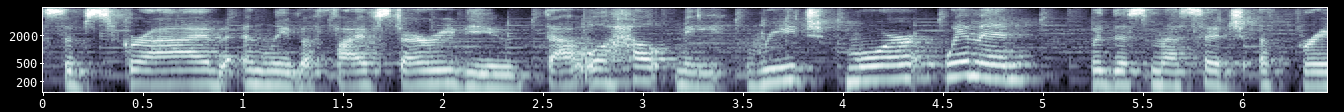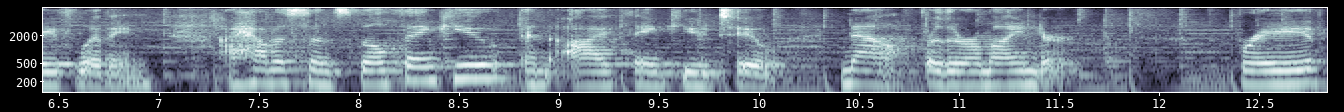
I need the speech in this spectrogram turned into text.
subscribe and leave a five star review, that will help me reach more women with this message of brave living. I have a sense they'll thank you, and I thank you too. Now, for the reminder brave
